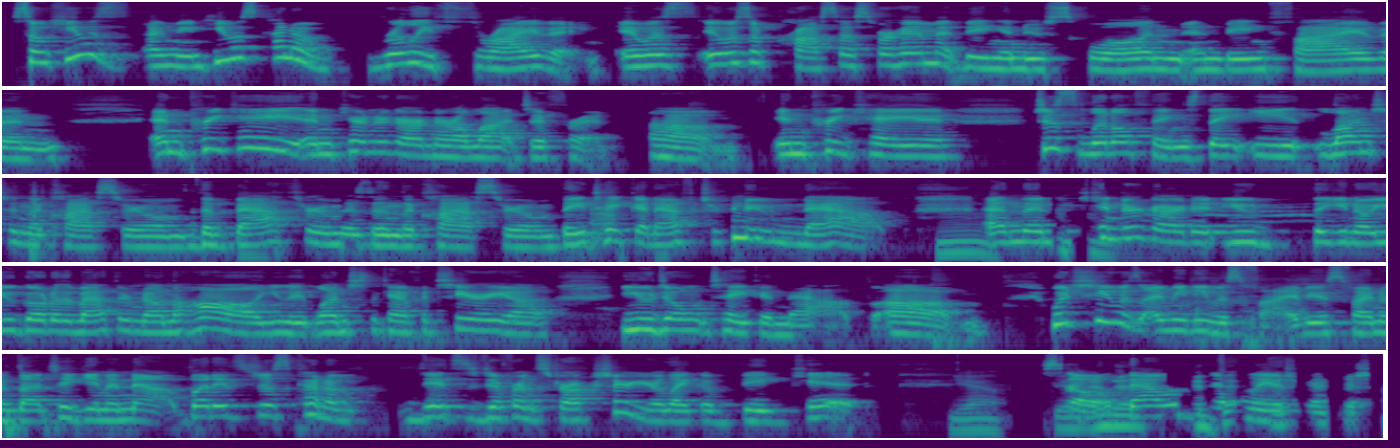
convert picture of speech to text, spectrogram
so he was i mean he was kind of really thriving. It was it was a process for him at being a new school and, and being five and and pre-k and kindergarten are a lot different. Um, in pre-k just little things. They eat lunch in the classroom. The bathroom is in the classroom. They take an afternoon nap. Mm. and then kindergarten you the, you know you go to the bathroom down the hall. You eat lunch at the cafeteria. You don't take a nap. Um, which he was i mean he was five he was fine with not taking a nap. But it's just kind of it's a different structure. You're like a big kid. Yeah. Yeah, So and then that was definitely a transition.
